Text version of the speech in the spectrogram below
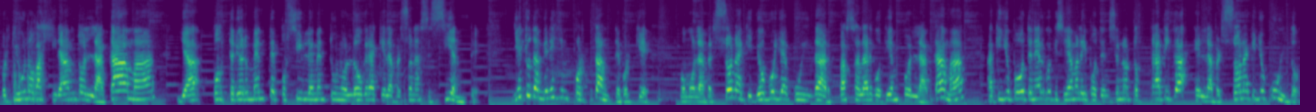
porque uno va girando en la cama, ya posteriormente posiblemente uno logra que la persona se siente. Y esto también es importante porque como la persona que yo voy a cuidar pasa largo tiempo en la cama, aquí yo puedo tener algo que se llama la hipotensión ortostática en la persona que yo cuido.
